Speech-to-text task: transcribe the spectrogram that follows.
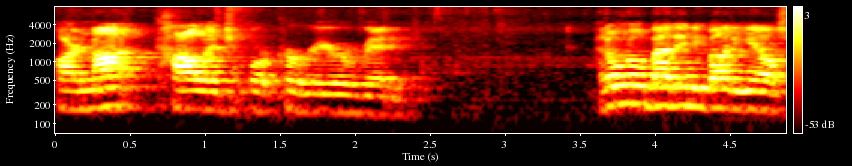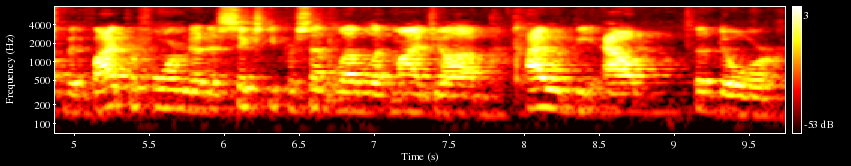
are not college or career ready. I don't know about anybody else, but if I performed at a 60% level at my job, I would be out the door.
